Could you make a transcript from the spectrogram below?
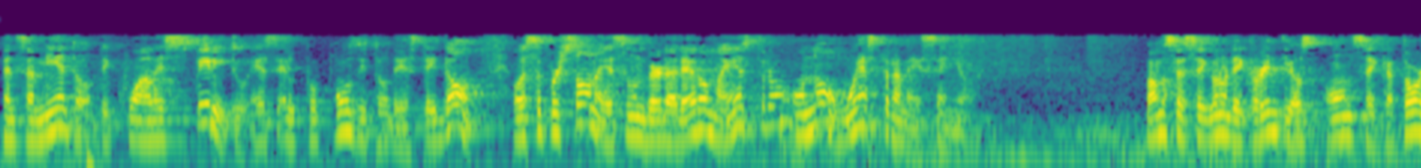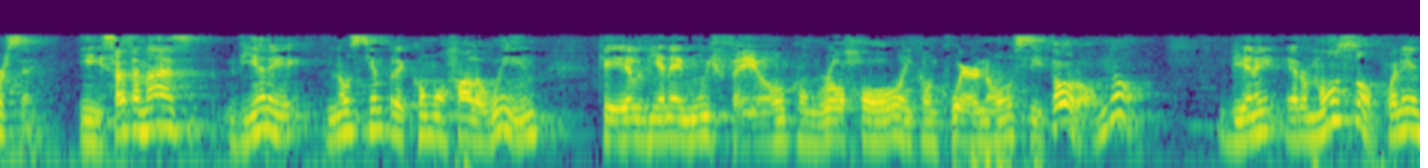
pensamiento? ¿De cuál espíritu es el propósito de este don? ¿O esa persona es un verdadero maestro o no? Muéstrame, Señor. Vamos a 2 de Corintios 11, 14. Y Satanás viene no siempre como Halloween, que él viene muy feo, con rojo y con cuernos y todo. No. Viene hermoso. Puede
